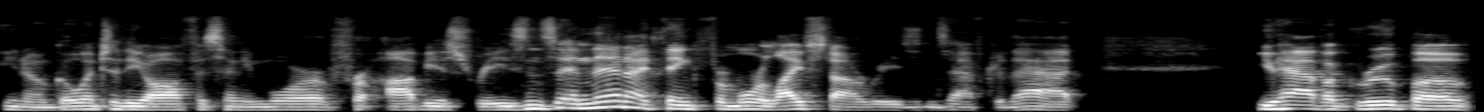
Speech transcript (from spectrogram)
you know, go into the office anymore for obvious reasons. And then I think for more lifestyle reasons after that, you have a group of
